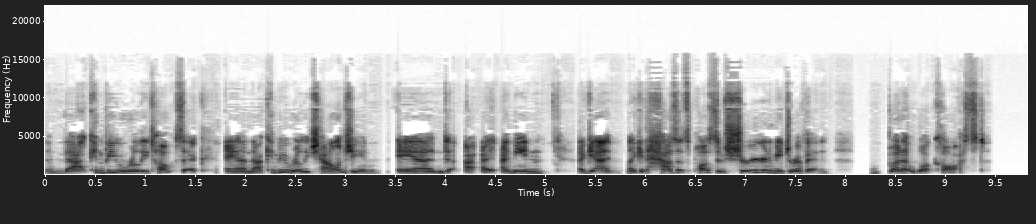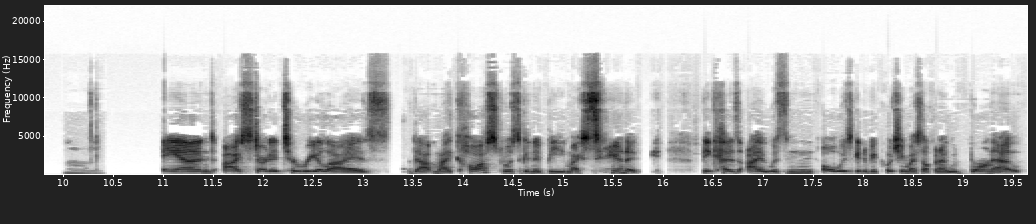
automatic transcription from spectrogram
that can be really toxic and that can be really challenging. And I, I mean again like it has its positives. Sure you're going to be driven but at what cost? Mm. And i started to realize that my cost was going to be my sanity because i was n- always going to be pushing myself and i would burn out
